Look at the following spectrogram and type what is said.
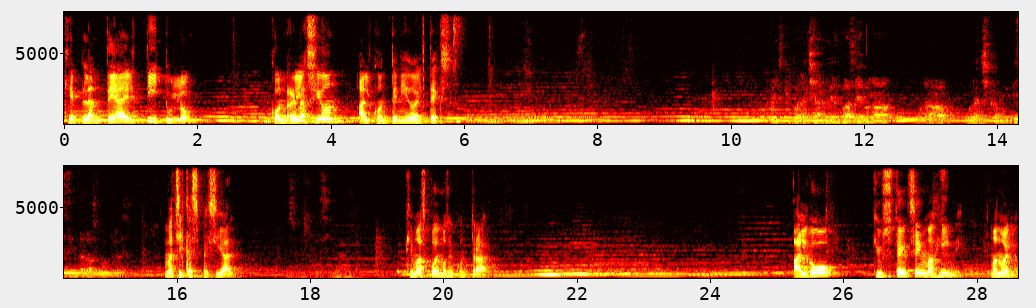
que plantea el título con relación al contenido del texto. Pues que para Charles va a ser una, una, chica muy distinta a las otras. Una chica especial. ¿Qué más podemos encontrar? Algo que usted se imagine. Manuela.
